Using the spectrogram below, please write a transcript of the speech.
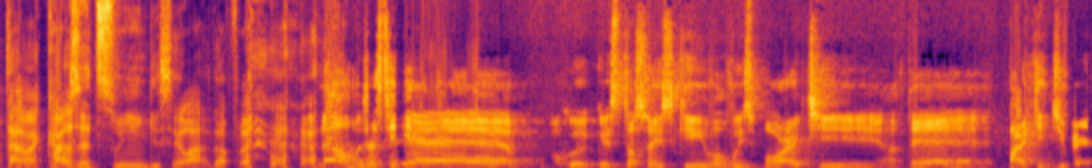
tá, uma casa de swing, sei lá, dá pra. Não, mas assim, é. Situações que envolvam esporte, até parque de diversão,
